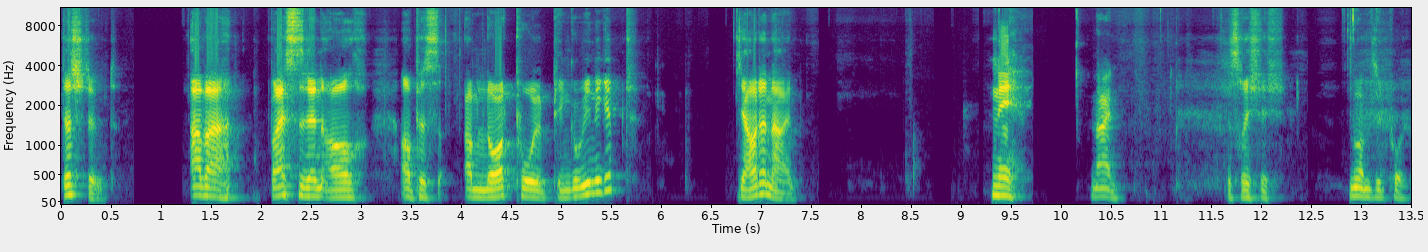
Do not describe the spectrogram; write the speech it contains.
Das stimmt. Aber weißt du denn auch, ob es am Nordpol Pinguine gibt? Ja oder nein? Nee. Nein, Ist richtig. nur am Südpol.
